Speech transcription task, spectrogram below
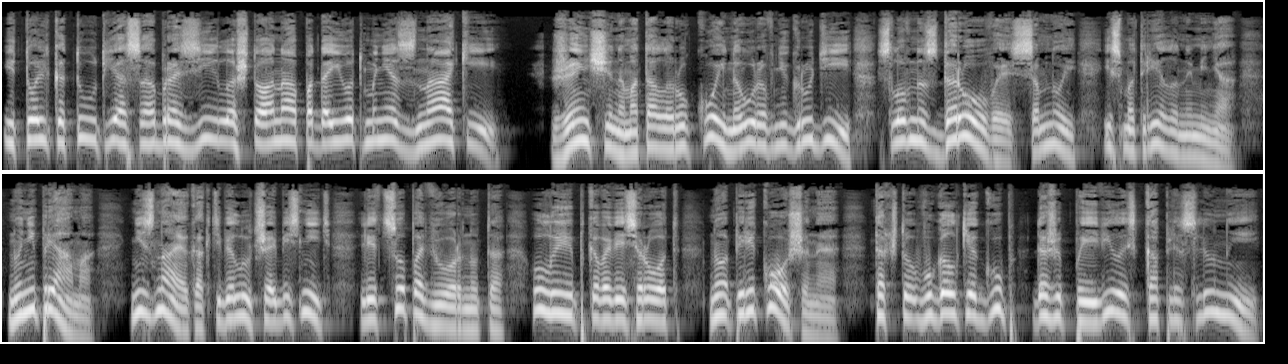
И только тут я сообразила, что она подает мне знаки. Женщина мотала рукой на уровне груди, словно здороваясь со мной, и смотрела на меня, но не прямо. Не знаю, как тебе лучше объяснить. Лицо повернуто, улыбка во весь рот, но перекошенная, так что в уголке губ даже появилась капля слюны,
